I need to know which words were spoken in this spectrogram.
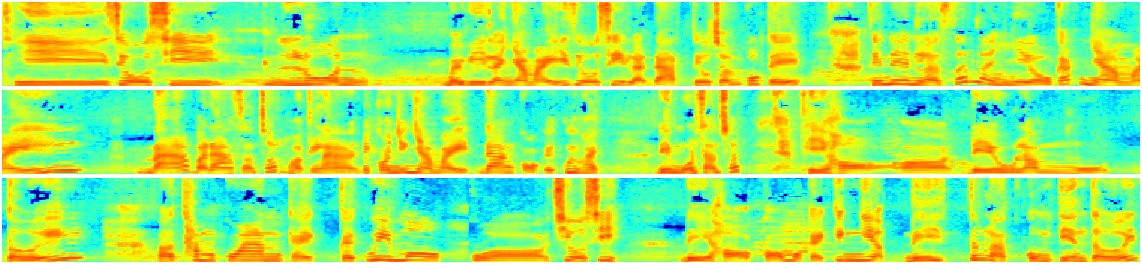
thì GOC luôn bởi vì là nhà máy GOC là đạt tiêu chuẩn quốc tế thế nên là rất là nhiều các nhà máy đã và đang sản xuất hoặc là có những nhà máy đang có cái quy hoạch để muốn sản xuất thì họ ờ, đều là một tới ờ, tham quan cái cái quy mô của GOC để họ có một cái kinh nghiệm để, tức là cùng tiến tới.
